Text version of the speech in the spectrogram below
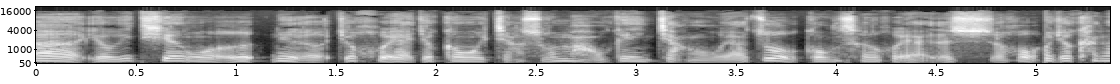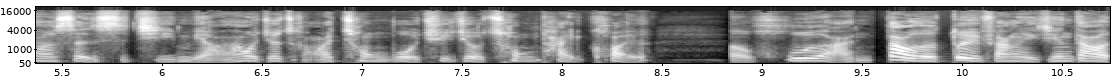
呃，有一天我儿女儿就回来就跟我讲说，妈，我跟你讲，我要坐公车回来的时候，我就看到剩十几秒，然后我就赶快冲过去，就冲太快了，呃，忽然到了对方已经到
